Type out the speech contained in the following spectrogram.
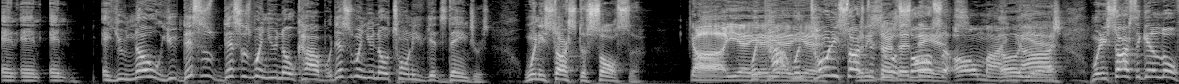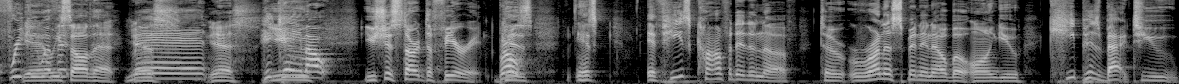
and and and and you know you this is this is when you know Cowboy. This is when you know Tony gets dangerous when he starts the salsa. Oh yeah, When, yeah, Cow- yeah, when yeah. Tony starts When to he do a salsa, dance. oh my Oh, gosh! Yeah. When he starts to get a little freaky Yeah, with we it, saw that. Man, yes, yes. he You- came out- You should start to fear it Bro. because his if he's confident enough to run a spinning elbow on you, keep his back to you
